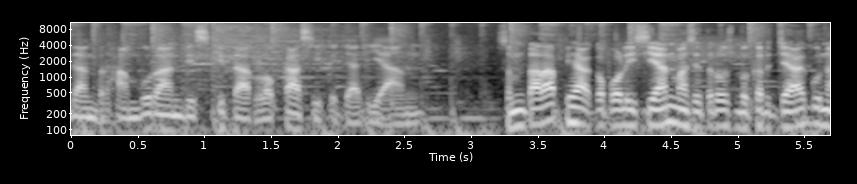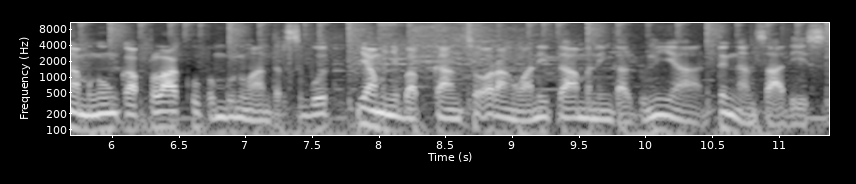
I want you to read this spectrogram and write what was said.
dan berhamburan di sekitar lokasi kejadian. Sementara pihak kepolisian masih terus bekerja guna mengungkap pelaku pembunuhan tersebut yang menyebabkan seorang wanita meninggal dunia dengan sadis.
